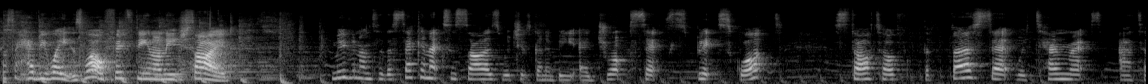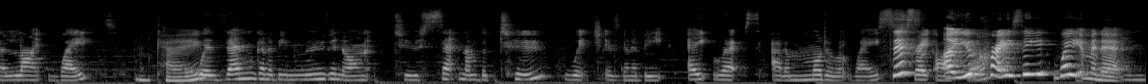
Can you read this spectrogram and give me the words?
That's a heavy weight as well, 15 on each side. Moving on to the second exercise, which is going to be a drop set split squat. Start off the first set with 10 reps at a light weight. Okay. We're then going to be moving on to set number two, which is going to be eight reps at a moderate weight. Sis, are you crazy? Wait a um, minute.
